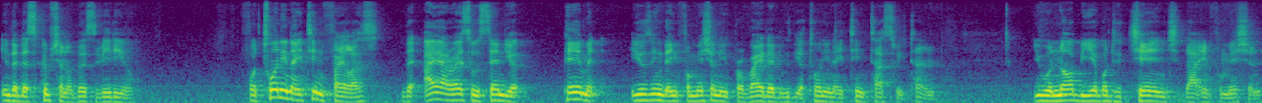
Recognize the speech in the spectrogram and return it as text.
in the description of this video. For 2019 filers, the IRS will send your payment using the information you provided with your 2019 tax return. You will not be able to change that information.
